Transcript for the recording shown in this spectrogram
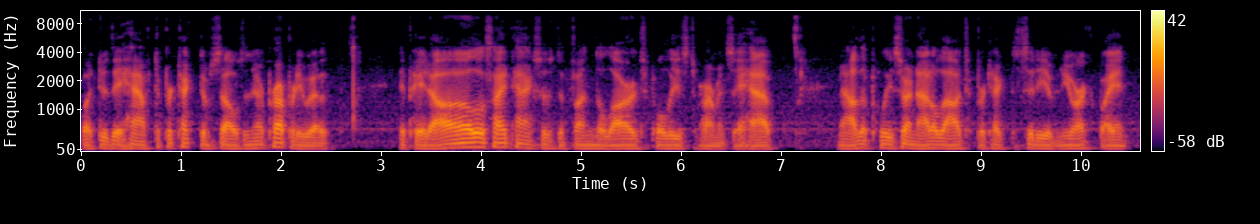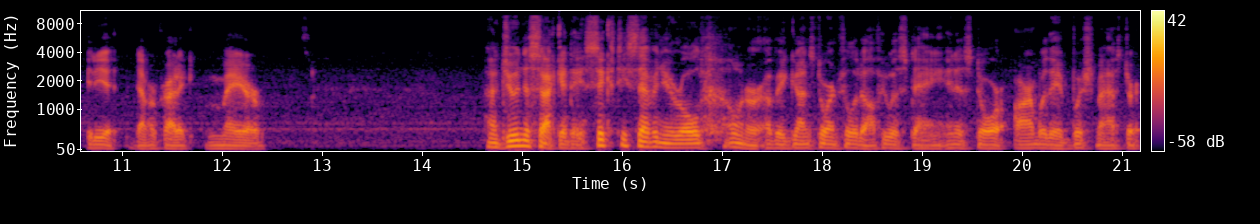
what do they have to protect themselves and their property with? They paid all those high taxes to fund the large police departments they have. Now the police are not allowed to protect the city of New York by an idiot Democratic mayor. On June the 2nd, a 67 year old owner of a gun store in Philadelphia was staying in his store armed with a Bushmaster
